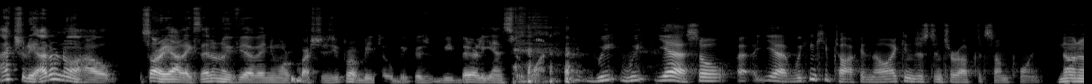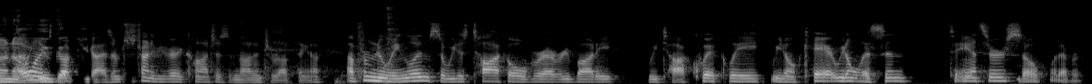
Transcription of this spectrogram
actually I don't know how sorry alex i don't know if you have any more questions. You probably do because we barely answered one. We we yeah so uh, yeah we can keep talking though. I can just interrupt at some point. No no no i don't want to interrupt go. you guys. I'm just trying to be very conscious of not interrupting. I'm from new england so we just talk over everybody. We talk quickly. We don't care. We don't listen to answers so whatever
